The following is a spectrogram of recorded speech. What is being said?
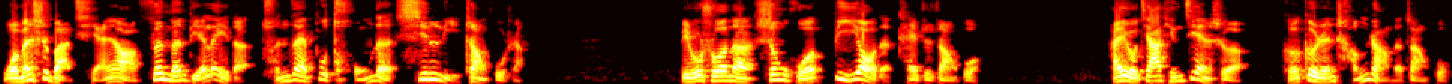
我们是把钱啊分门别类的存在不同的心理账户上。比如说呢，生活必要的开支账户，还有家庭建设和个人成长的账户，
